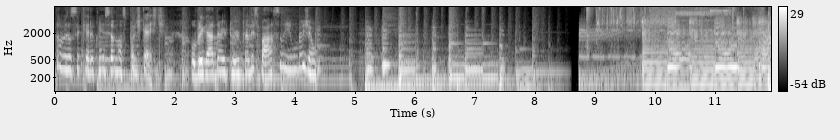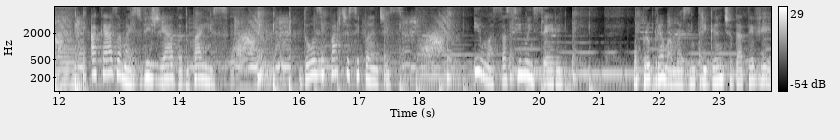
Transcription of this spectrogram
talvez você queira conhecer o nosso podcast. Obrigada, Arthur, pelo espaço e um beijão. A casa mais vigiada do país. Doze participantes. E um assassino em série o programa mais intrigante da TV.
